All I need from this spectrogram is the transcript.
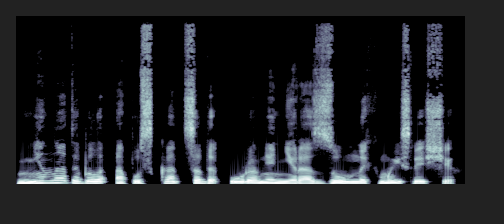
Не надо было опускаться до уровня неразумных мыслящих.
